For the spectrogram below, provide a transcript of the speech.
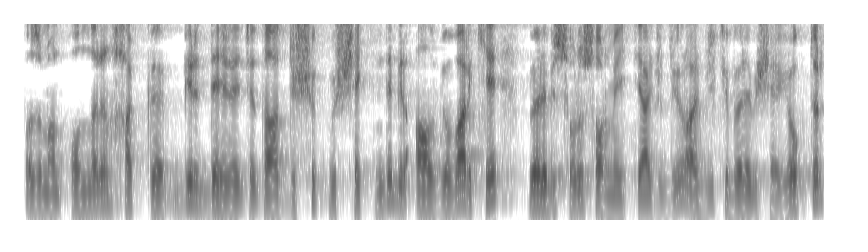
O zaman onların hakkı bir derece daha düşükmüş şeklinde bir algı var ki böyle bir soru sormaya ihtiyacı duyuyor. Halbuki böyle bir şey yoktur.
